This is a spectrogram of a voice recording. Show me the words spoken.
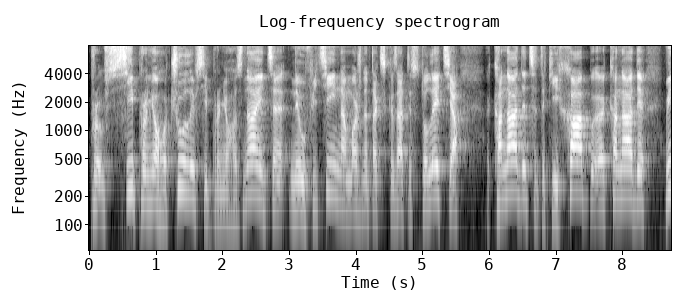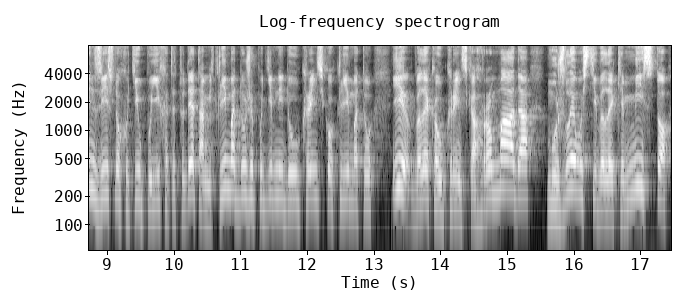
про всі про нього чули, всі про нього знають. Це неофіційна, можна так сказати, столиця Канади. Це такий хаб е, Канади. Він, звісно, хотів поїхати туди. Там і клімат дуже подібний до українського клімату, і велика українська громада, можливості, велике місто.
